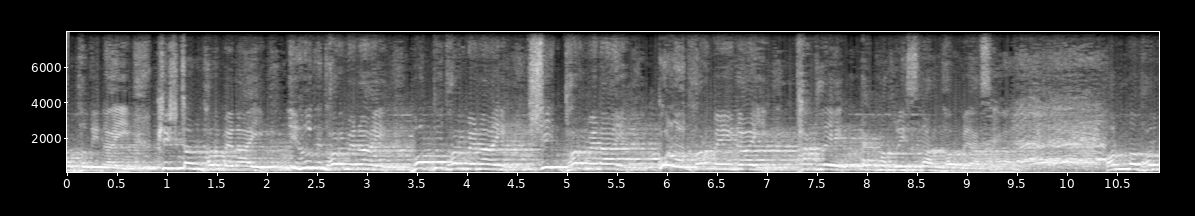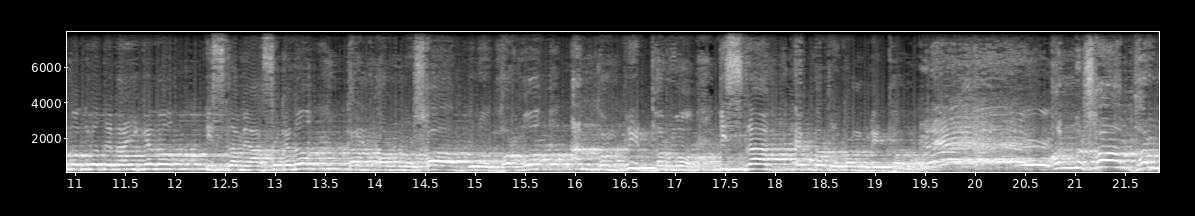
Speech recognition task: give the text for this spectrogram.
পদ্ধতি নাই, খ্রিস্টান ধর্মে নাই, ইহুদি ধর্মে নাই, বৌদ্ধ ধর্মে নাই, শিখ ধর্মে নাই, কোনো ধর্মেই নাই, থাকলে একমাত্র ইসলাম ধর্মে আছে। অন্য ধর্মগুলোতে নাই কেন? ইসলামে আছে কেন? কারণ অন্য সবগুলো ধর্ম আনকমপ্লিট ধর্ম, ইসলাম একমাত্র কমপ্লিট ধর্ম। অন্য সব ধর্ম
